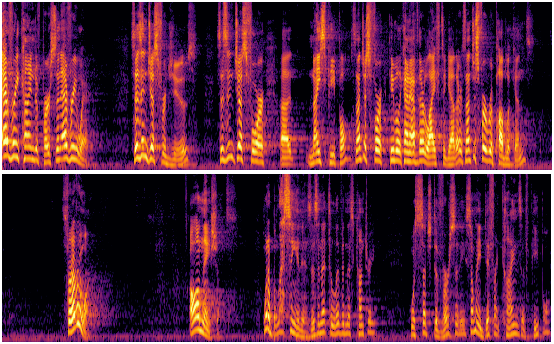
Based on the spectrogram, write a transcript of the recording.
every kind of person everywhere. This isn't just for Jews. This isn't just for uh, nice people. It's not just for people that kind of have their life together. It's not just for Republicans. It's for everyone. All nations. What a blessing it is, isn't it, to live in this country with such diversity, so many different kinds of people?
